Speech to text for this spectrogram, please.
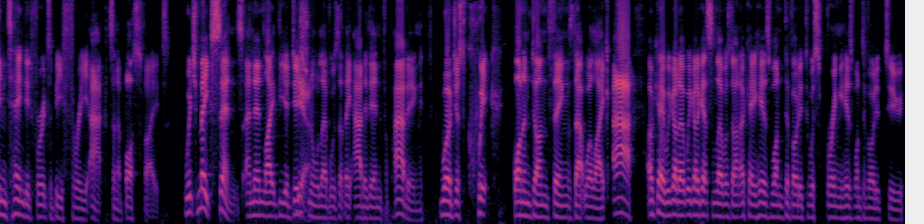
intended for it to be three acts and a boss fight, which makes sense. And then like the additional levels that they added in for padding were just quick one and done things that were like, ah, okay, we gotta we gotta get some levels done. Okay, here's one devoted to a spring, here's one devoted to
